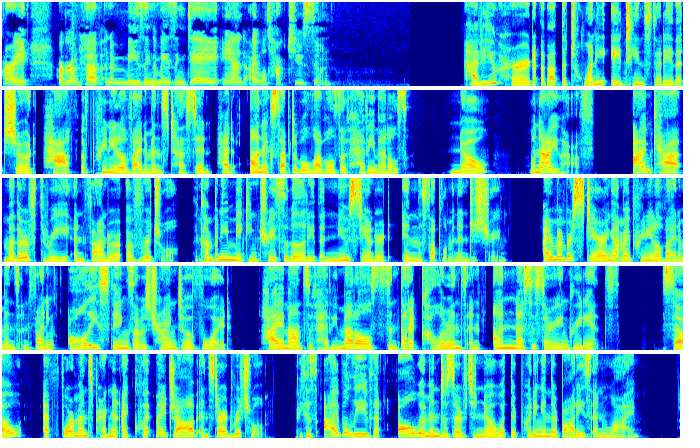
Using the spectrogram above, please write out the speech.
All right. Everyone have an amazing, amazing day, and I will talk to you soon. Have you heard about the 2018 study that showed half of prenatal vitamins tested had unacceptable levels of heavy metals? No? Well, now you have. I'm Kat, mother of three and founder of Ritual, the company making traceability the new standard in the supplement industry. I remember staring at my prenatal vitamins and finding all these things I was trying to avoid high amounts of heavy metals, synthetic colorants, and unnecessary ingredients. So, at four months pregnant, I quit my job and started Ritual because I believe that all women deserve to know what they're putting in their bodies and why.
